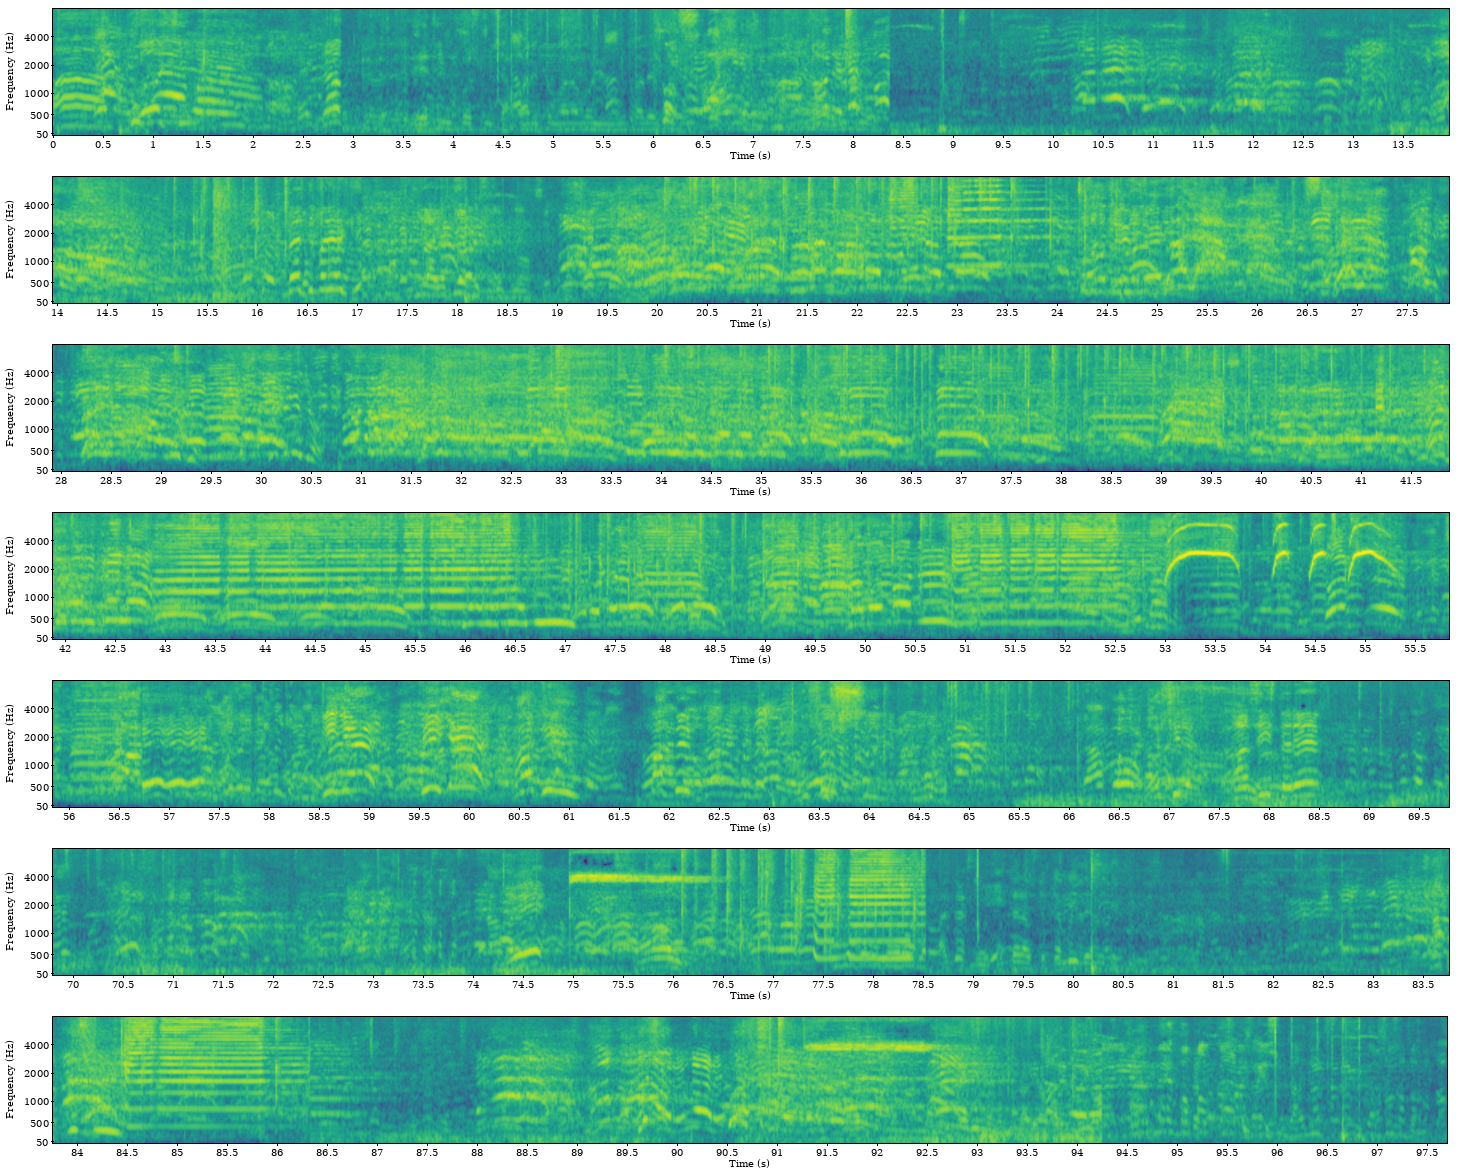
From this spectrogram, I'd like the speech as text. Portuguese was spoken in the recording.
chapar. Oxi, mano. Ele não gosta de chapar, eles tomaram a mão de um pra ver. Olha, ele é Beste variatie. Ja, ja, die hebben ze. Perfect. Bravo! Oricine! A zis, tere! E! Bravo! Bravo! Bravo! o piso.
